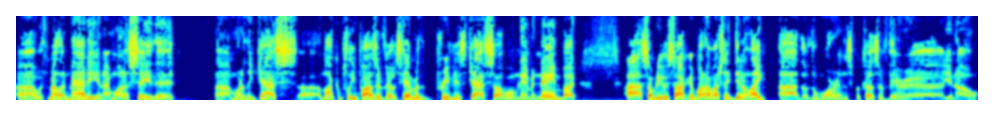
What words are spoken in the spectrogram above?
uh, with Mel and Maddie, and I want to say that um, one of the guests, uh, I'm not completely positive it was him or the previous guest, so I won't name a name, but uh, somebody was talking about how much they didn't like uh, the, the, Warrens because of their, uh, you know,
